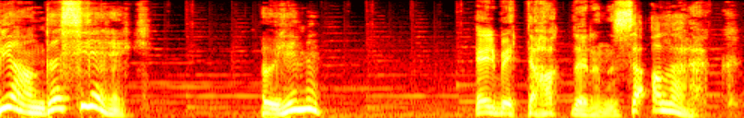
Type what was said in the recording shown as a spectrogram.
bir anda silerek. Öyle mi? Elbette haklarınızı alarak.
